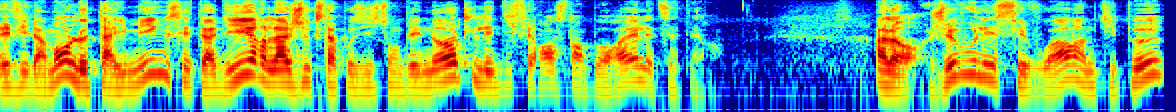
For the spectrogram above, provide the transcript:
évidemment le timing, c'est-à-dire la juxtaposition des notes, les différences temporelles, etc. Alors, je vais vous laisser voir un petit peu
